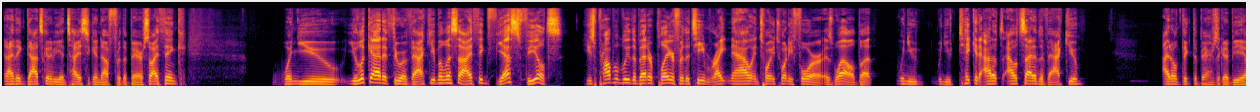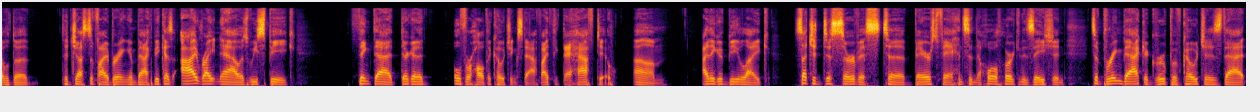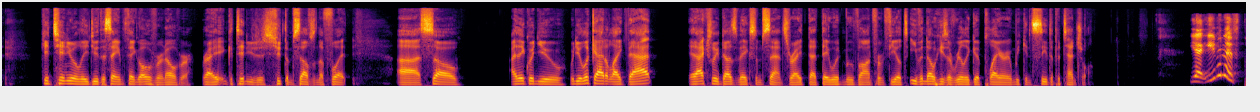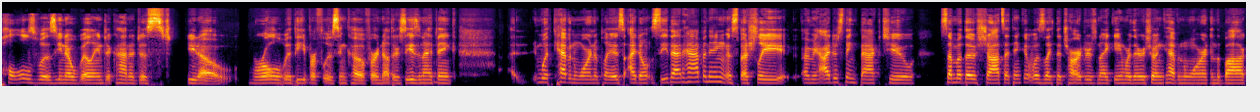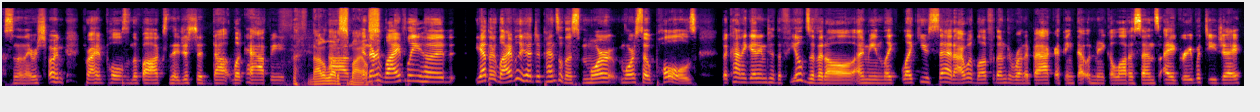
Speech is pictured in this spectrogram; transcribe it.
and I think that's going to be enticing enough for the Bears. So I think when you you look at it through a vacuum, Melissa, I think yes, Fields he's probably the better player for the team right now in 2024 as well. But when you when you take it out outside of the vacuum, I don't think the Bears are going to be able to to justify bringing him back because I right now, as we speak, think that they're going to overhaul the coaching staff. I think they have to. Um, I think it would be like such a disservice to Bears fans and the whole organization to bring back a group of coaches that continually do the same thing over and over, right? And continue to shoot themselves in the foot. Uh, so I think when you when you look at it like that, it actually does make some sense, right? That they would move on from Fields, even though he's a really good player and we can see the potential. Yeah, even if Poles was, you know, willing to kind of just, you know, roll with Eberflus and Co. for another season, I think with Kevin Warren in place, I don't see that happening. Especially, I mean, I just think back to some of those shots. I think it was like the Chargers night game where they were showing Kevin Warren in the box, and then they were showing Ryan Poles in the box, and they just did not look happy. not a lot um, of smiles. And their livelihood, yeah, their livelihood depends on this more more so Poles, but kind of getting to the fields of it all. I mean, like like you said, I would love for them to run it back. I think that would make a lot of sense. I agree with DJ.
